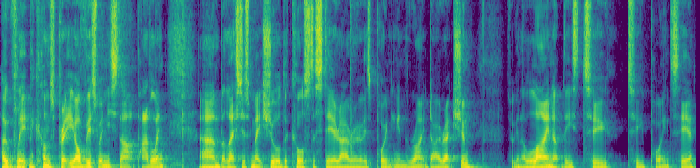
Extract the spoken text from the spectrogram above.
Hopefully it becomes pretty obvious when you start paddling. Um, but let's just make sure the course to steer arrow is pointing in the right direction. So we're going to line up these two, two points here.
